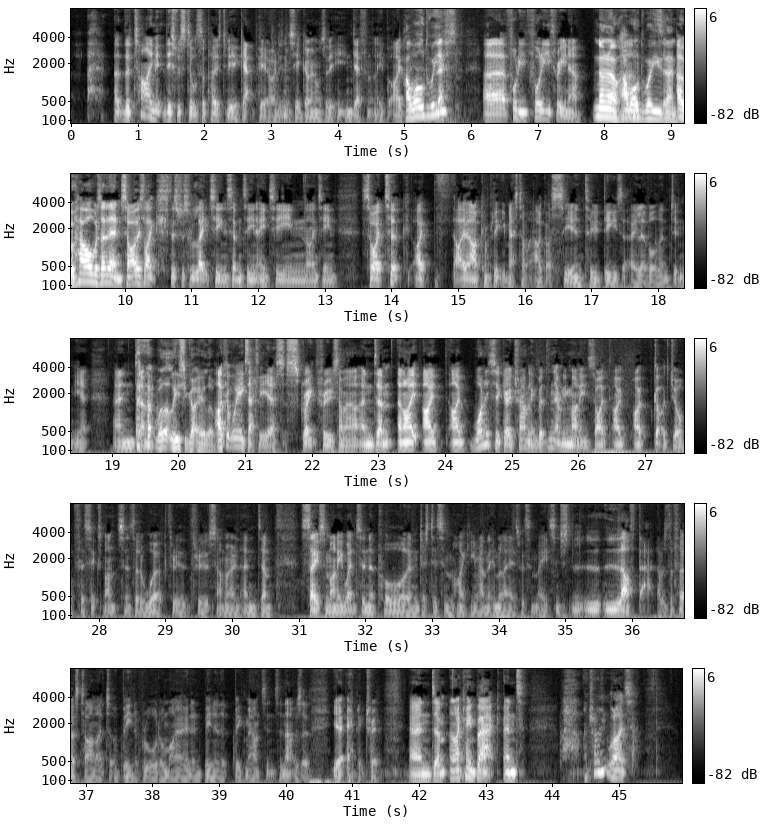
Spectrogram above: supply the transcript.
at the time, it, this was still supposed to be a gap year. I didn't see it going on sort of indefinitely. But I how old were left, you? Uh, 40, 43 now. No, no. No, how um, old were you so, then? Oh, how old was I then? So I was like, this was sort of late teens, 17, 18, 19. So I took I I, I completely messed up. I got a C and two D's at A level and didn't yeah. And um, well, at least you got A level. I got well, exactly yes, scraped through somehow. And um, and I, I I wanted to go travelling, but didn't have any money. So I, I I got a job for six months and sort of worked through through the summer and, and um, saved some money, went to Nepal and just did some hiking around the Himalayas with some mates and just l- loved that. That was the first time I'd sort of been abroad on my own and been in the big mountains, and that was a yeah epic trip. And um, and I came back and I'm trying to think what I'd.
